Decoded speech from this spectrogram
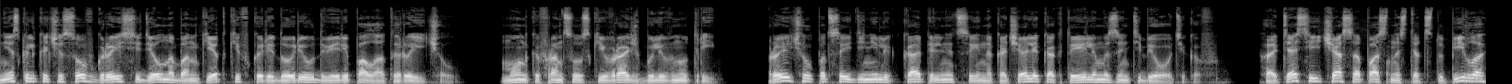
несколько часов Грей сидел на банкетке в коридоре у двери палаты Рэйчел. Монк и французский врач были внутри. Рэйчел подсоединили к капельнице и накачали коктейлем из антибиотиков. Хотя сейчас опасность отступила,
